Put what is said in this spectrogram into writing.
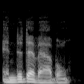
Ende der Werbung.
